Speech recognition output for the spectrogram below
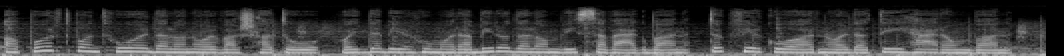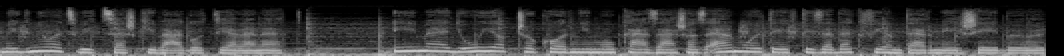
A port.hu oldalon olvasható, hogy debil humor a birodalom visszavágban, Tökfilkó Arnold a T3-ban, még 8 vicces kivágott jelenet. Íme egy újabb csokornyi mukázás az elmúlt évtizedek filmterméséből.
